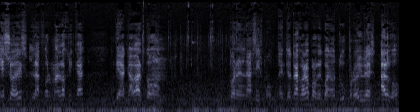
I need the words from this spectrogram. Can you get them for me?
Eso es la forma lógica de acabar con, con el nazismo. Entre otras cosas porque cuando tú prohíbes algo,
